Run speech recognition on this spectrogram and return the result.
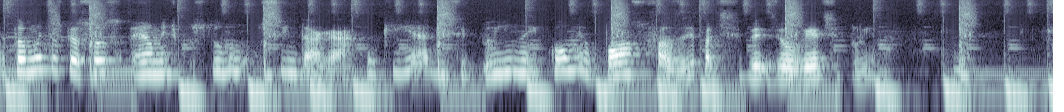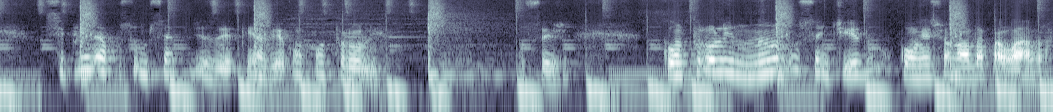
Então muitas pessoas realmente costumam se indagar o que é a disciplina e como eu posso fazer para desenvolver a disciplina. disciplina eu costumo sempre dizer tem a ver com controle. Ou seja, controle não no sentido convencional da palavra.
